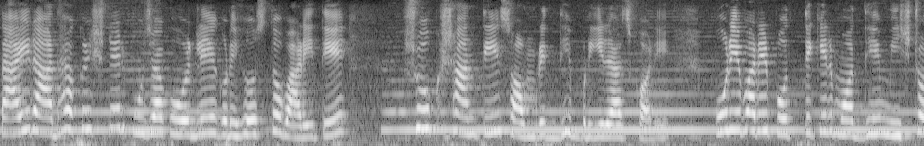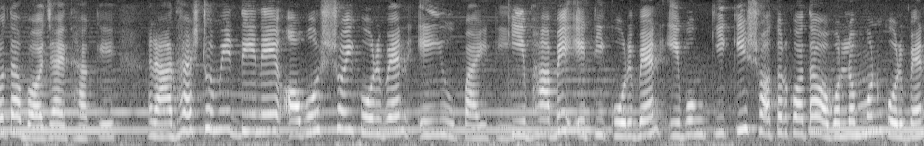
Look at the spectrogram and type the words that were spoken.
তাই রাধাকৃষ্ণের পূজা করলে গৃহস্থ বাড়িতে সুখ, শান্তি, সমৃদ্ধি বিরাজ করে। পরিবারের প্রত্যেকের মধ্যে মিষ্টতা বজায় থাকে। রাধাষ্টমীর দিনে অবশ্যই করবেন এই উপায়টি। কীভাবে এটি করবেন এবং কি কি সতর্কতা অবলম্বন করবেন,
